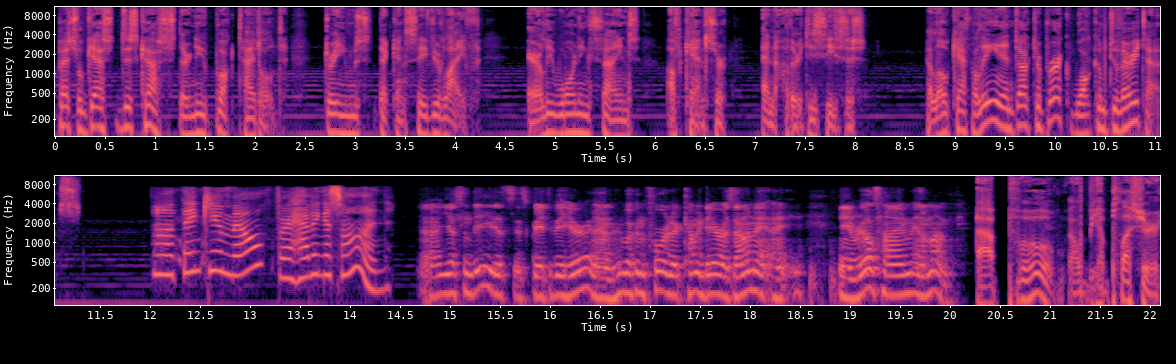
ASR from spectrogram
special guest discuss their new book titled Dreams That Can Save Your Life Early Warning Signs of Cancer and Other Diseases. Hello, Kathleen and Dr. Burk. Welcome to Veritas. Uh, thank you, Mel, for having us on. Uh, yes, indeed. It's, it's great to be here, and looking forward to coming to Arizona in real time in a month. Uh, oh, it'll be a pleasure.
